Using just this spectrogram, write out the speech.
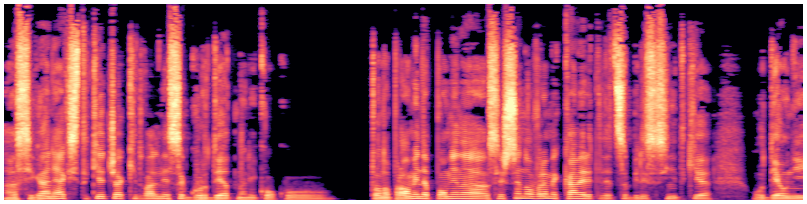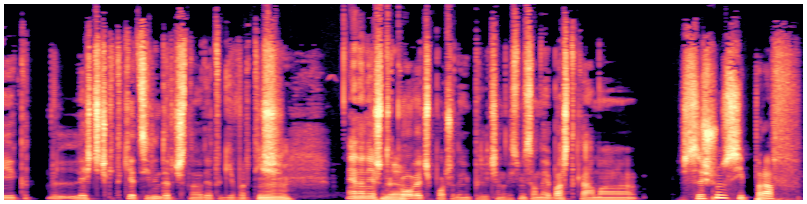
А сега някакси такива чак едва ли не се гордеят, нали, колко... То направо ми напомня на... Се едно време камерите, дето са били с едни такива отделни лещички, такива цилиндърчета, дето ги въртиш. Мгм. Е, на нещо Да. такова вече почва да ми прилича. Нали? Смисъл не е баш така, ама... Всъщност си прав.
